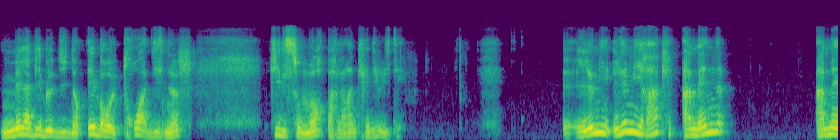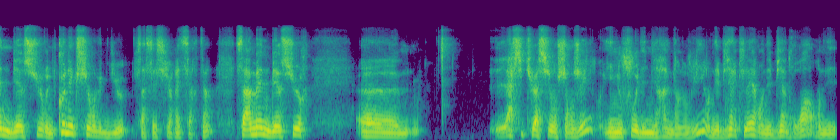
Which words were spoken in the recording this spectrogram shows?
mais la Bible dit dans Hébreu 3, 19 qu'ils sont morts par leur incrédulité. Le, miracle amène, amène bien sûr une connexion avec Dieu, ça c'est sûr et certain. Ça amène bien sûr euh, la situation changée. Il nous faut des miracles dans nos vies. On est bien clair, on est bien droit, on est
